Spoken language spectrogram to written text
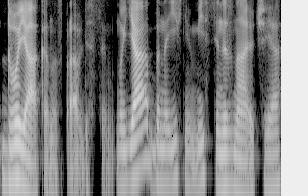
двояка насправді з цим. Ну, я би на їхньому місці не знаю, чи я.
